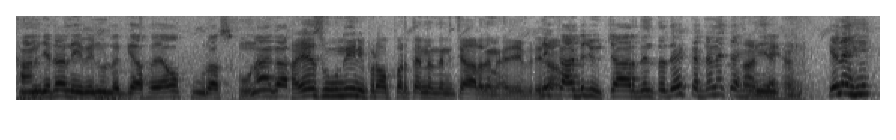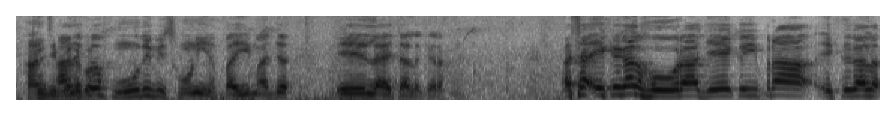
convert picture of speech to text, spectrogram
ਖਾਣ ਜਿਹੜਾ ਲੇਵੇ ਨੂੰ ਲੱਗਿਆ ਹੋਇਆ ਉਹ ਪੂਰਾ ਸੋਹਣਾ ਹੈਗਾ। ਹਜੇ ਸੂੰਦੀ ਨਹੀਂ ਪ੍ਰੋਪਰ ਤਿੰਨ ਦਿਨ ਚਾਰ ਦਿਨ ਹਜੇ ਵੀਰੇ ਨਹੀਂ। ਕੱਢ ਜੂ ਚਾਰ ਦਿਨ ਤਾਂ ਦੇਖ ਕੱਢਣੇ ਚਾਹੀਦੇ ਆ। ਕਿ ਨਹੀਂ? ਹਾਂਜੀ, ਬਿਲਕੁਲ। ਦੇਖੋ ਮੂੰਹ ਦੀ ਵੀ ਸੋਹਣੀ ਆ ਭਾਈ ਮੱਝ। ਇਹ ਲੈ ਚੱਲ ਕਰਾਂ। ਅੱਛਾ ਇੱਕ ਗੱਲ ਹੋਰ ਆ ਜੇ ਕੋਈ ਭਰਾ ਇੱਕ ਗੱਲ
